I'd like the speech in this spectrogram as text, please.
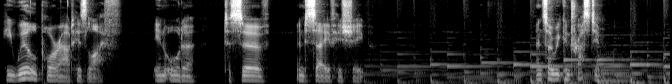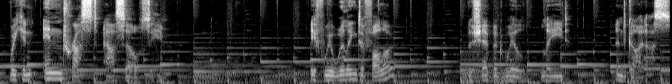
He will pour out his life in order to serve and save his sheep. And so we can trust him. We can entrust ourselves to him. If we're willing to follow, the shepherd will lead and guide us.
